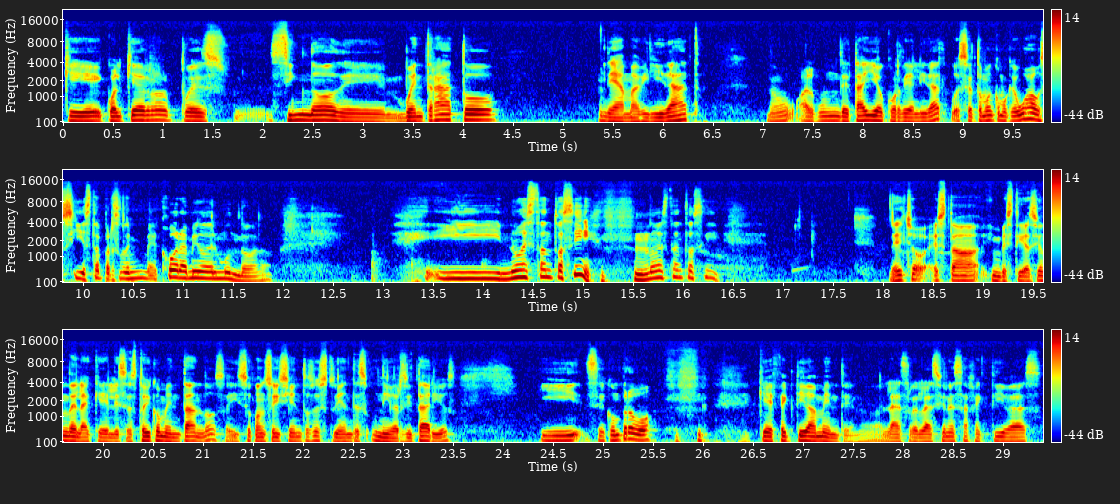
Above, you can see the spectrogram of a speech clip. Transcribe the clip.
que cualquier pues signo de buen trato, de amabilidad, ¿no? algún detalle o cordialidad, pues se toma como que, wow, sí, esta persona es mi mejor amigo del mundo. ¿no? Y no es tanto así, no es tanto así. De hecho, esta investigación de la que les estoy comentando se hizo con 600 estudiantes universitarios y se comprobó que efectivamente las relaciones afectivas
